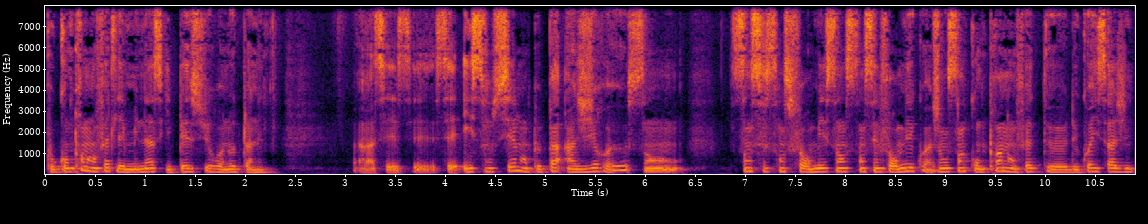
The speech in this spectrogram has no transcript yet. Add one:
pour comprendre en fait les menaces qui pèsent sur notre planète. C'est essentiel. On ne peut pas agir euh, sans, sans, se former, sans s'informer, quoi. sans comprendre en fait de quoi il s'agit.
